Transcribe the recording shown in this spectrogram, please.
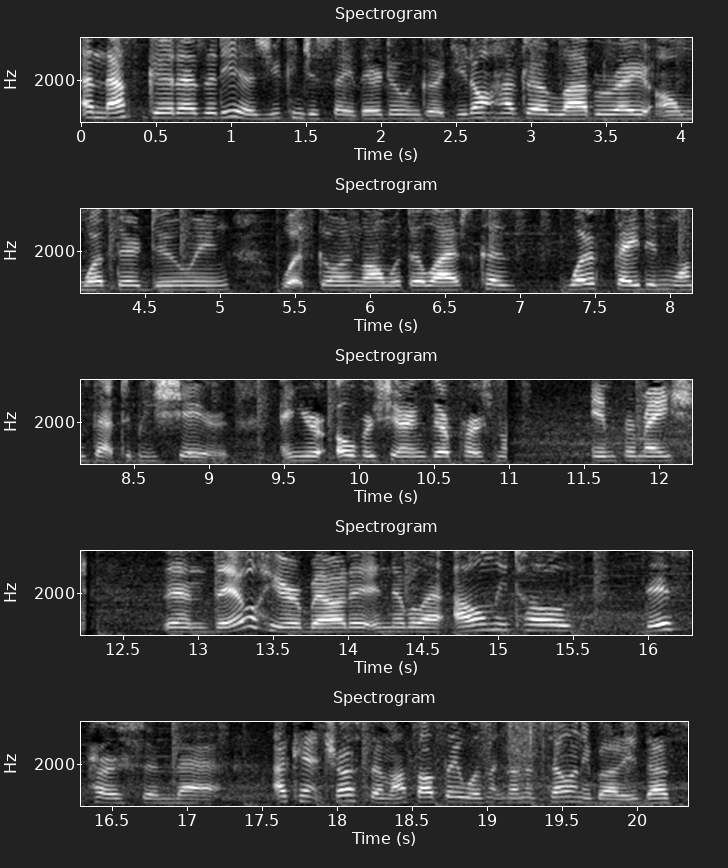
and that's good as it is. You can just say they're doing good. You don't have to elaborate on what they're doing, what's going on with their lives, because what if they didn't want that to be shared and you're oversharing their personal information? Then they'll hear about it and they'll be like, I only told this person that. I can't trust them. I thought they wasn't going to tell anybody. That's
